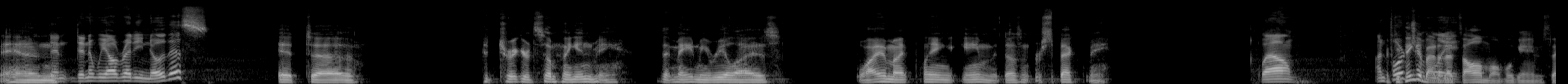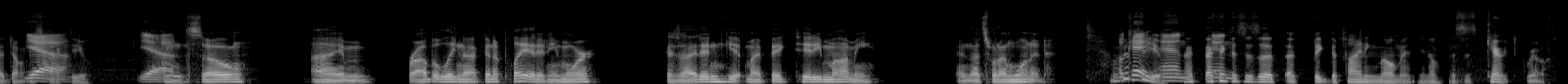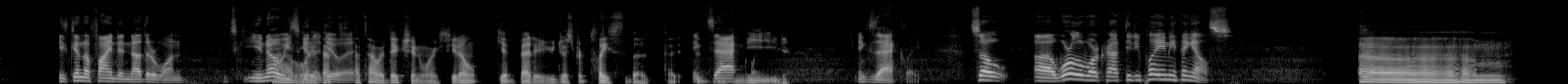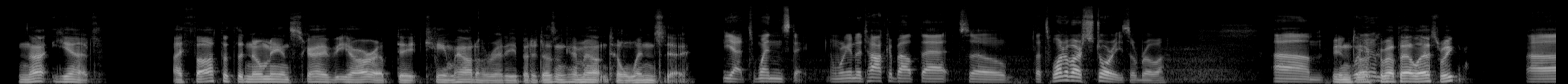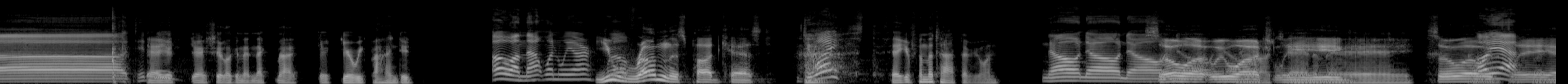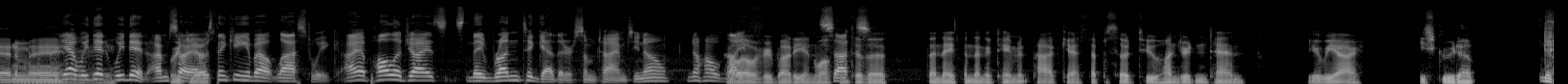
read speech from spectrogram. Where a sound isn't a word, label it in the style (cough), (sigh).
And Didn't didn't we already know this? it uh it triggered something in me that made me realize why am I playing a game that doesn't respect me? Well, unfortunately, If you think about it, that's all mobile games that don't Yeah. respect you. Yeah. And so I'm probably not going to play it anymore because I didn't get my big titty mommy and that's what I wanted. Well, Okay, you. and- I, I and- think this is a, a big defining moment. You know, this is character growth. He's gonna find another one. It's, you know he's gonna do That's- it. That's how addiction works. You don't get better. You just replace the, the, the Exactly. need. Exactly. So, uh, World of Warcraft. Did you play anything else? Um not yet. I thought that the No Man's Sky VR update came out already, but it doesn't come out until Wednesday. Yeah, it's Wednesday, and we're gonna talk about that. So that's one of our stories, Aroa. Um, We didn't talk gonna- about that last week. Uh, did Yeah, we? you're, you're actually looking at next. Uh, you're, you're a week behind, dude. Oh, on that one we are. You Oh, run this podcast. Do I? (sighs) Take it from the top, everyone. No, no, no. so no, what? We no. watch League. anime. So uh, Oh, we yeah. play anime. Yeah, we did. We did. I'm We sorry. I was thinking about last week. I apologize. They run together sometimes. You know. You know how Hello, life. everybody, and welcome sucks. to the the Nathan Entertainment Podcast, episode 210. Here we are. He screwed up. (laughs)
